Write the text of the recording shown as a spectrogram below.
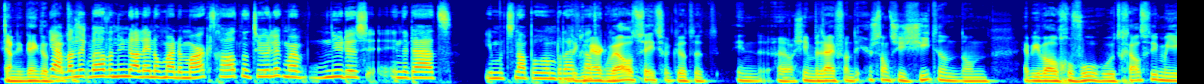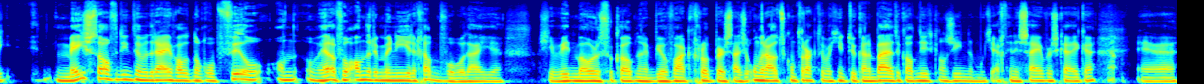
En ik denk dat Ja, dat want is- we hadden nu alleen nog maar de markt gehad natuurlijk. Maar nu dus inderdaad, je moet snappen hoe een bedrijf Want ik gaat. merk wel steeds dat het in, eh, als je een bedrijf van de eerste instantie ziet, dan, dan heb je wel een gevoel hoe het geld verdient. Maar je, meestal verdient een bedrijf altijd nog op, veel, op heel veel andere manieren geld. Bijvoorbeeld als je windmolens verkoopt, dan heb je heel vaak een groot percentage onderhoudscontracten, wat je natuurlijk aan de buitenkant niet kan zien. Dan moet je echt in de cijfers kijken. Eh, nou,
